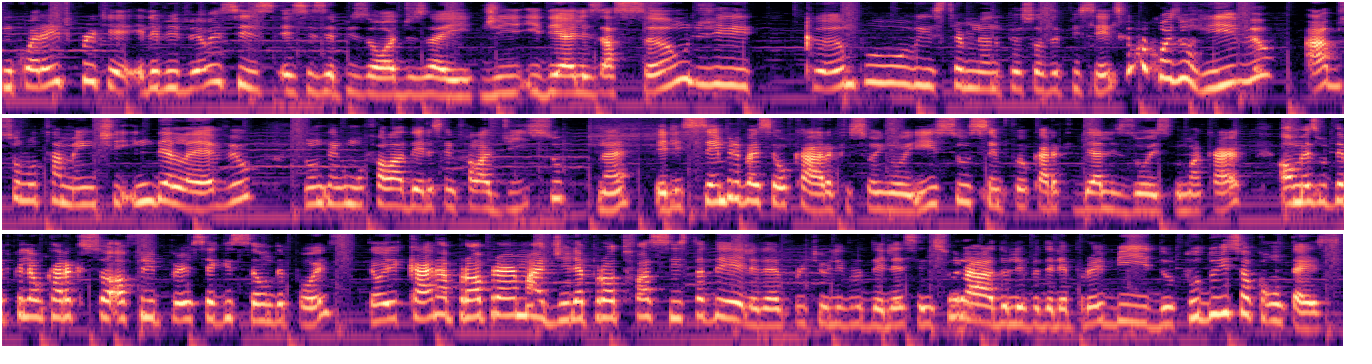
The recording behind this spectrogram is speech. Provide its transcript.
Incoerente porque ele viveu esses, esses episódios aí de idealização de campo e exterminando pessoas deficientes, que é uma coisa horrível, absolutamente indelével não tem como falar dele sem falar disso, né? Ele sempre vai ser o cara que sonhou isso, sempre foi o cara que idealizou isso numa carta, ao mesmo tempo que ele é um cara que sofre perseguição depois. Então ele cai na própria armadilha proto-fascista dele, né? Porque o livro dele é censurado, o livro dele é proibido, tudo isso acontece.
